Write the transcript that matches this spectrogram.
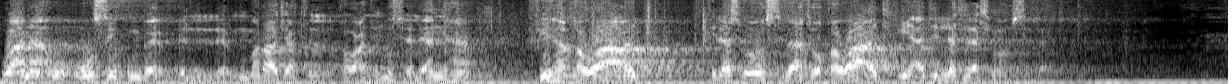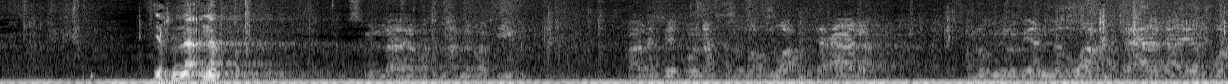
وأنا أوصيكم بمراجعة القواعد المثلى لأنها فيها قواعد في الأسماء والصفات وقواعد في أدلة الأسماء والصفات. يلا نبقى بسم الله الرحمن الرحيم. قال شيخنا حفظه الله تعالى ونؤمن بأن الله تعالى يرضى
